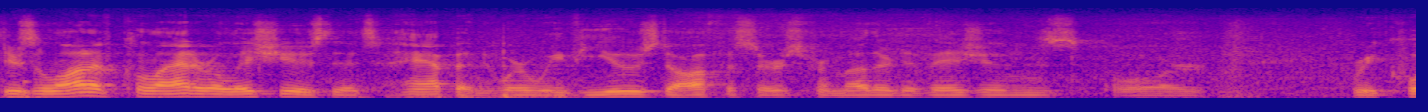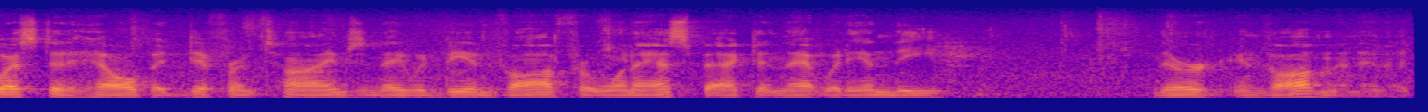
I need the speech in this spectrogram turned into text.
There's a lot of collateral issues that's happened where we've used officers from other divisions or requested help at different times, and they would be involved for one aspect, and that would end the, their involvement in it.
